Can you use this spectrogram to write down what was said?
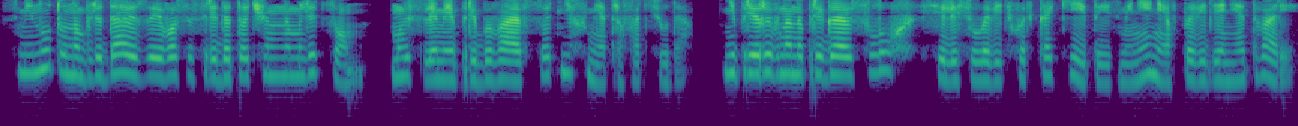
С минуту наблюдаю за его сосредоточенным лицом, мыслями пребывая в сотнях метров отсюда. Непрерывно напрягаю слух, селись уловить хоть какие-то изменения в поведении твари.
